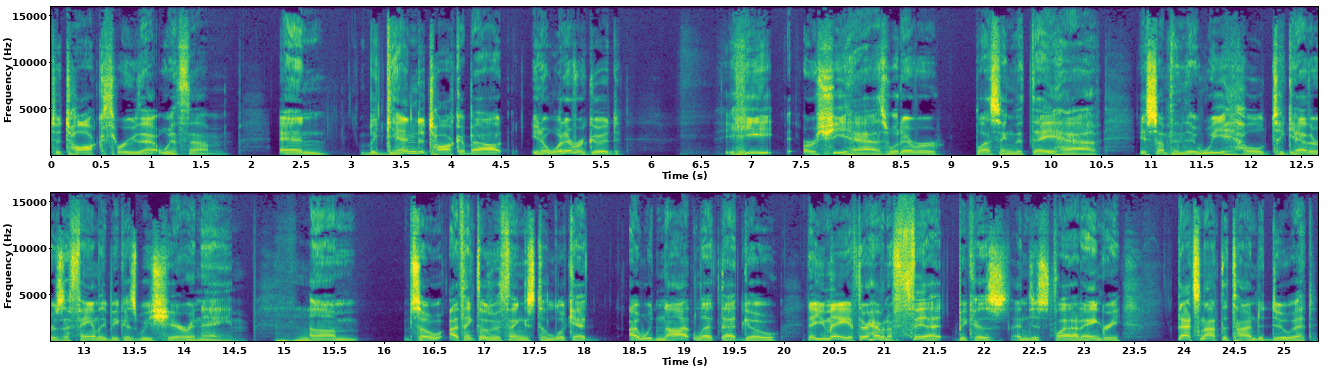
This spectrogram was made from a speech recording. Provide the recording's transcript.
to talk through that with them and begin to talk about you know whatever good he or she has whatever blessing that they have is something that we hold together as a family because we share a name. Um, so i think those are things to look at i would not let that go. Now you may if they're having a fit because and just flat out angry that's not the time to do it.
